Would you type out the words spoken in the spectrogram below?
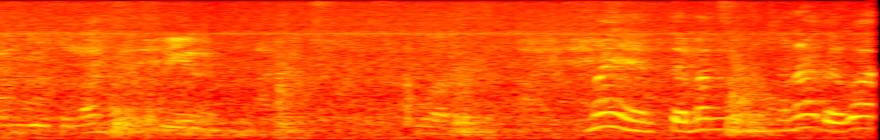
มันอยู่ตรงนั้นเป็นปีเลยกลัวเลยไม่แต่มันชนะแบบว่า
